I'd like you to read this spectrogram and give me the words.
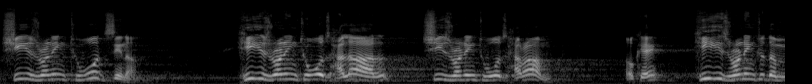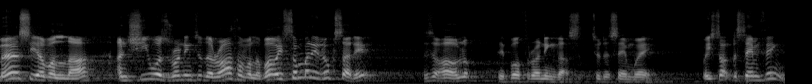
she is running towards zina. He is running towards halal, she is running towards haram. Okay? He is running to the mercy of Allah, and she was running to the wrath of Allah. But if somebody looks at it, they say, oh, look, they're both running that to the same way. But it's not the same thing.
